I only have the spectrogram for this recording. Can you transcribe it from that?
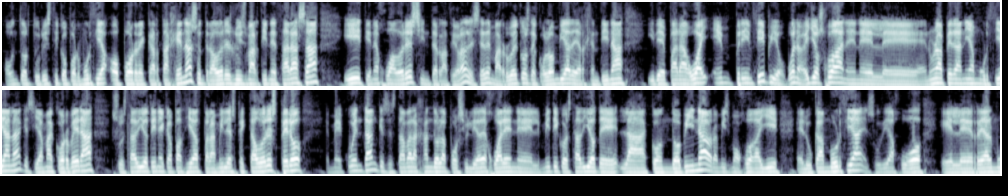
o un tour turístico por Murcia o por Cartagena. Su entrenador es Luis Martínez Arasa y tiene jugadores internacionales ¿eh? de Marruecos, de Colombia, de Argentina y de Paraguay. En principio, bueno, ellos juegan en, el, eh, en una pedanía murciana que se llama Corbera. Su estadio tiene capacidad para mil espectadores, pero me cuentan que se está barajando la posibilidad de jugar en el mítico estadio de la Condomina. Ahora mismo juega allí el UCAM Murcia. En su día jugó el eh, Real Murcia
